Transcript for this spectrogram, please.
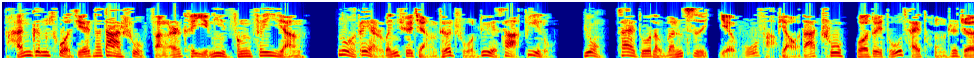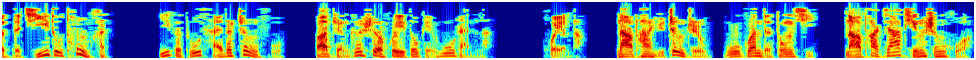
盘根错节的大树反而可以逆风飞扬。诺贝尔文学奖得主略萨毕鲁，用再多的文字也无法表达出我对独裁统治者的极度痛恨。一个独裁的政府把整个社会都给污染了、毁了，哪怕与政治无关的东西，哪怕家庭生活，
